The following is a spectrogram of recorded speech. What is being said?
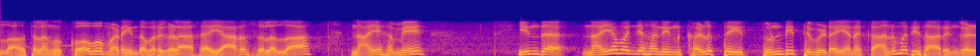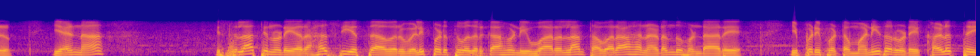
அல்லாஹத்தில் அவங்க கோபம் அடைந்தவர்களாக யார சொல்லல்லா நாயகமே இந்த நயவஞ்சகனின் கழுத்தை துண்டித்து விட எனக்கு அனுமதி தாருங்கள். ஏன்னா இஸ்லாத்தினுடைய ரகசியத்தை அவர் வெளிப்படுத்துவதற்காக இவ்வாறெல்லாம் தவறாக நடந்து கொண்டாரே. இப்படிப்பட்ட மனிதருடைய கழுத்தை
